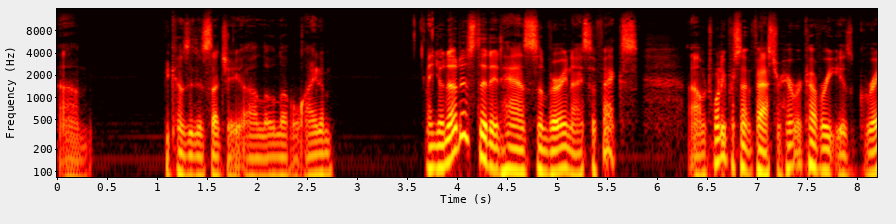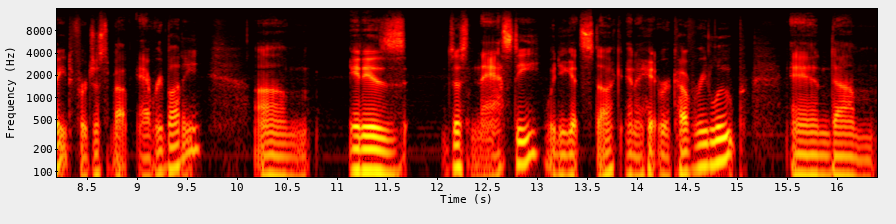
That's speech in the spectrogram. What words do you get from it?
um, because it is such a, a low level item. And you'll notice that it has some very nice effects. 20% um, faster hit recovery is great for just about everybody. Um, it is just nasty when you get stuck in a hit recovery loop. And um,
